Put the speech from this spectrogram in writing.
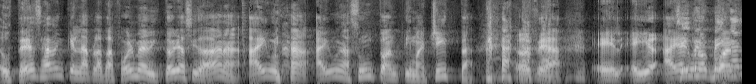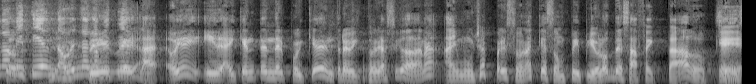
ustedes saben que en la plataforma de Victoria Ciudadana hay una hay un asunto antimachista. O sea, el, ellos, hay sí, vengan a mi tienda, vengan a mi tienda. Ah, oye, y hay que entender por qué dentro de Victoria Ciudadana hay muchas personas que son pipiolos desafectados, que,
